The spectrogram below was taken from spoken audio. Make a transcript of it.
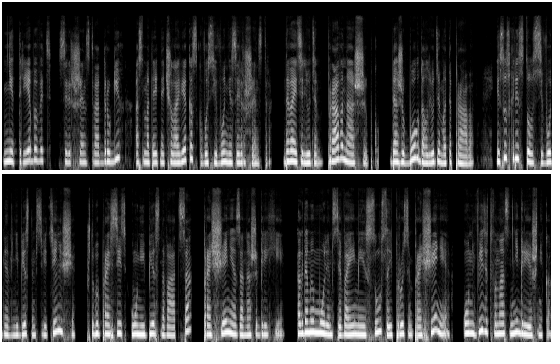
не требовать совершенства от других, а смотреть на человека сквозь его несовершенство. Давайте людям право на ошибку. Даже Бог дал людям это право. Иисус Христос сегодня в небесном святилище, чтобы просить у Небесного Отца прощения за наши грехи. Когда мы молимся во имя Иисуса и просим прощения, Он видит в нас не грешника,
